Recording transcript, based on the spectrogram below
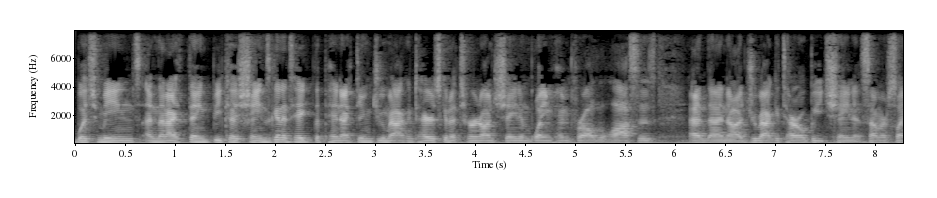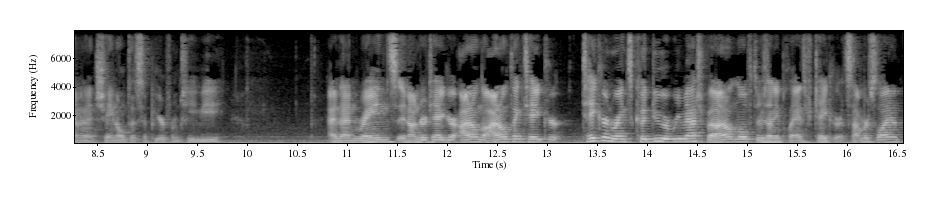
which means, and then I think because Shane's going to take the pin, I think Drew McIntyre is going to turn on Shane and blame him for all the losses, and then uh, Drew McIntyre will beat Shane at SummerSlam, and then Shane will disappear from TV. And then Reigns and Undertaker, I don't know. I don't think Taker, Taker and Reigns could do a rematch, but I don't know if there's any plans for Taker at SummerSlam.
